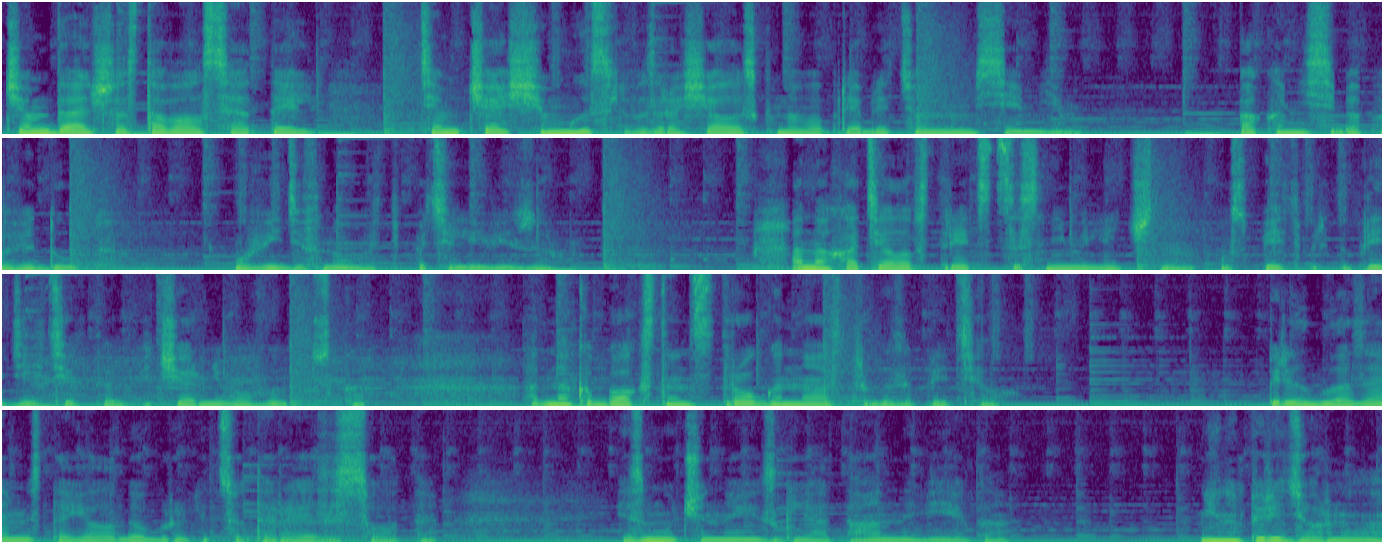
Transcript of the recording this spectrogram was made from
Чем дальше оставался отель, тем чаще мысль возвращалась к новоприобретенным семьям. Как они себя поведут, увидев новость по телевизору. Она хотела встретиться с ними лично, успеть предупредить их до вечернего выпуска. Однако Бакстон строго-настрого запретил. Перед глазами стояло доброе лицо Терезы Соты, измученный взгляд Анны Вега. Нину передернула.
